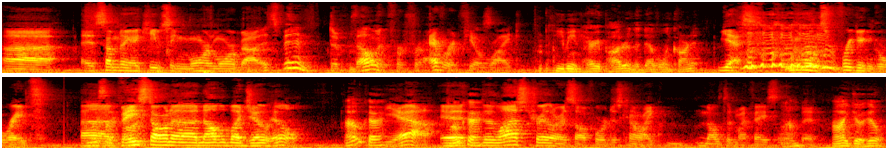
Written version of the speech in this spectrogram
uh, is something I keep seeing more and more about. It's been in development for forever. It feels like. You mean Harry Potter and the Devil Incarnate? Yes, it looks freaking great. Uh, based on a novel by Joe Hill. Okay. Yeah. It, Okay. The last trailer I saw for it just kind of like melted my face a little bit. I like Joe Hill.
